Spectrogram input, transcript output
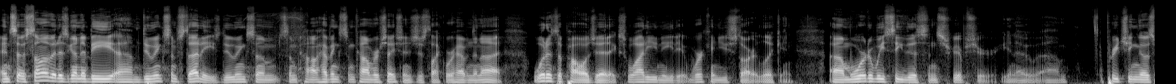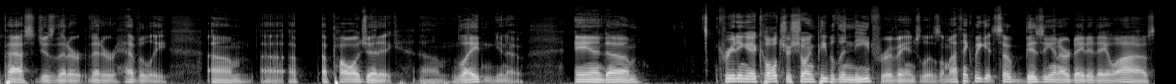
And so some of it is going to be um, doing some studies, doing some some com- having some conversations, just like we're having tonight. What is apologetics? Why do you need it? Where can you start looking? Um, where do we see this in Scripture? You know, um, preaching those passages that are that are heavily um, uh, apologetic um, laden. You know, and um, creating a culture showing people the need for evangelism. I think we get so busy in our day to day lives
